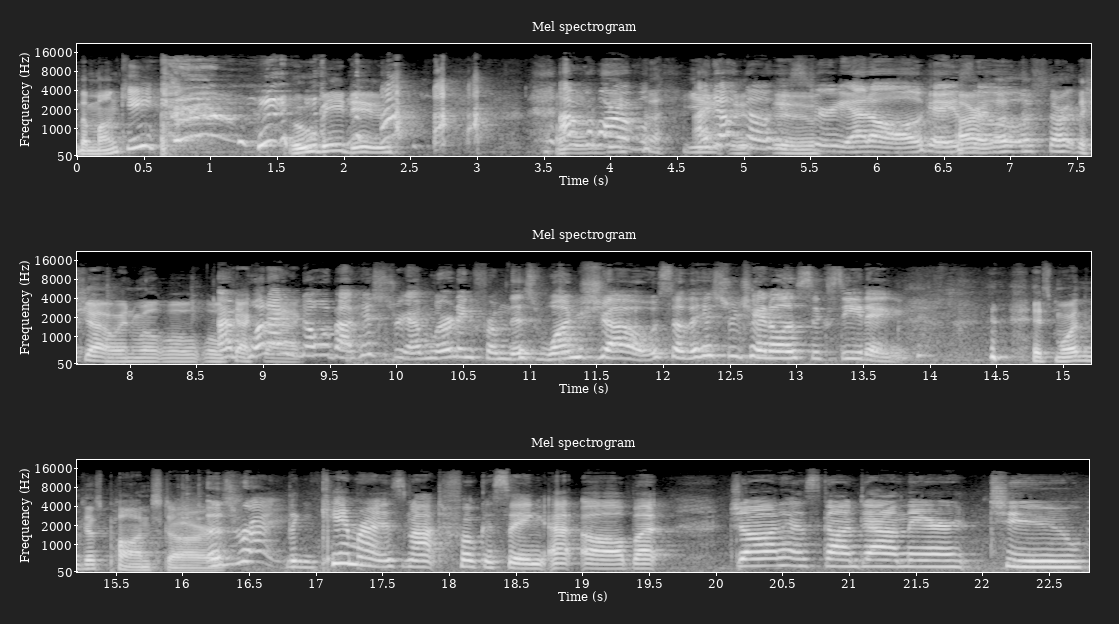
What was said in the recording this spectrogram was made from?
The monkey? Ooby doo. I'm horrible. I don't know history at all. Okay, All right, so let, let's start the show and we'll we'll, we'll what I know about history, I'm learning from this one show. So the History Channel is succeeding. It's more than just Pawn Stars. That's right. The camera is not focusing at all, but Jon has gone down there to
